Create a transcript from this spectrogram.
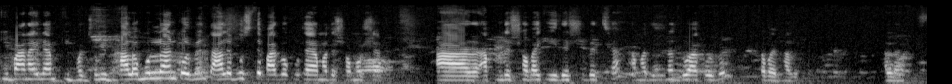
কি বানাইলাম, কি ছবি ভালো মূল্যায়ন করবেন, তাহলে বুঝতে পারব কোথায় আমাদের সমস্যা। আর আপনাদের সবাইকে ঈদের শুভেচ্ছা। আমাদের জন্য দোয়া করবেন। সবাই ভালো থাকবেন। আল্লাহ হাফিজ।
